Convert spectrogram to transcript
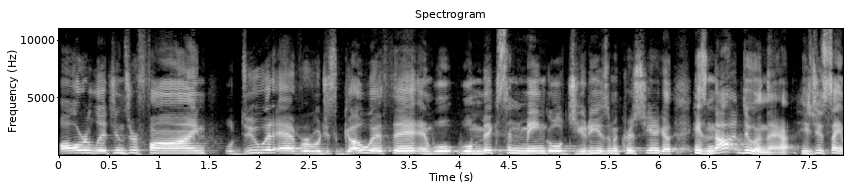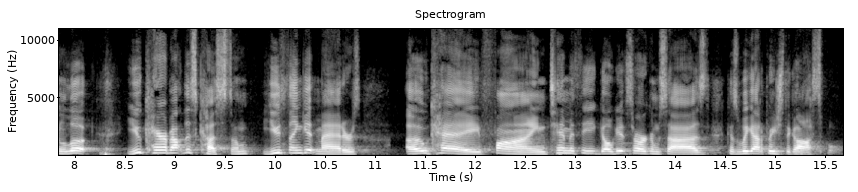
all religions are fine. We'll do whatever. We'll just go with it and we'll, we'll mix and mingle Judaism and Christianity. He's not doing that. He's just saying, look, you care about this custom. You think it matters. Okay, fine. Timothy, go get circumcised because we got to preach the gospel.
